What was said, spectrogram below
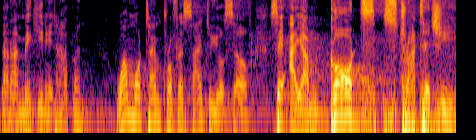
that are making it happen. One more time, prophesy to yourself. Say, I am God's strategy.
